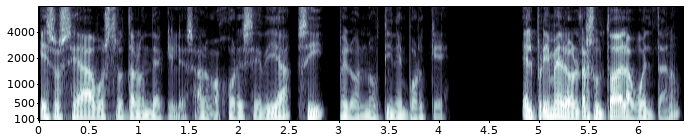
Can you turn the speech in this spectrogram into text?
eso sea vuestro talón de Aquiles. A lo mejor ese día sí, pero no tiene por qué. El primero, el resultado de la vuelta, ¿no?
